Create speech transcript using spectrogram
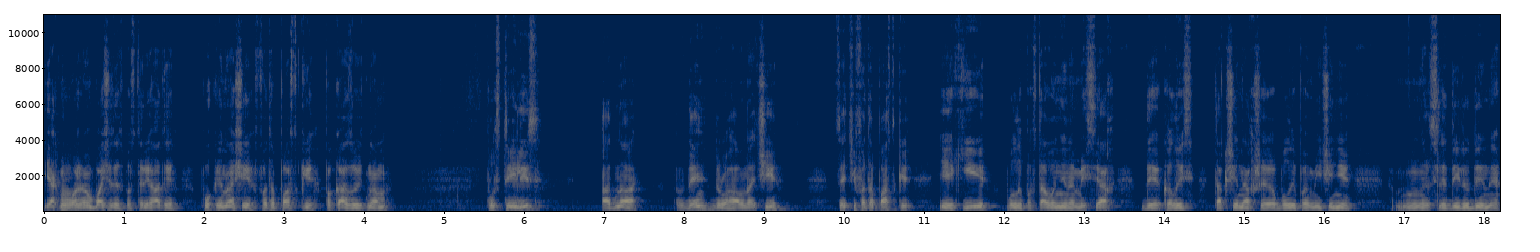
Як ми можемо бачити, спостерігати, поки наші фотопастки показують нам пустий ліс, одна в день, друга вночі. Це ті фотопастки, які були поставлені на місцях, де колись так чи інакше були помічені сліди людини,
